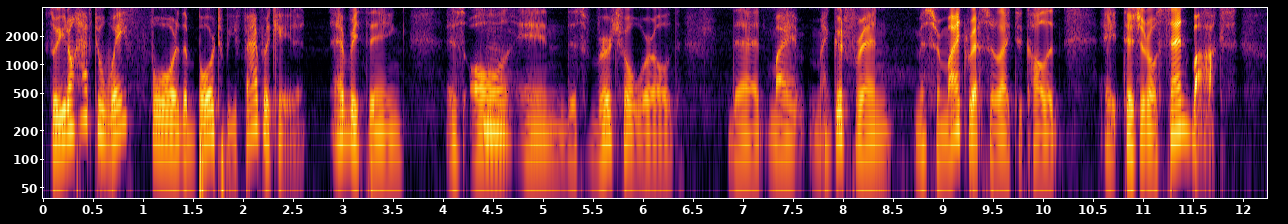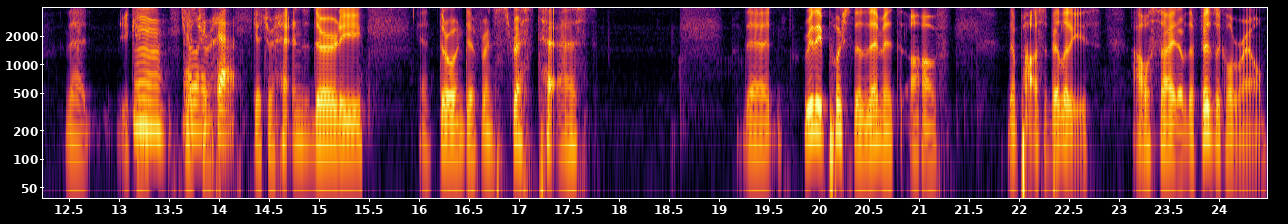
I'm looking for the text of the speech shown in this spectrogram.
so you don't have to wait for the board to be fabricated. Everything is all hmm. in this virtual world that my my good friend Mr. Mike Resso like to call it a digital sandbox that you can mm, I get like your that. get your hands dirty and throw in different stress tests that really push the limits of the possibilities outside of the physical realm.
